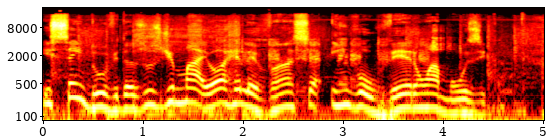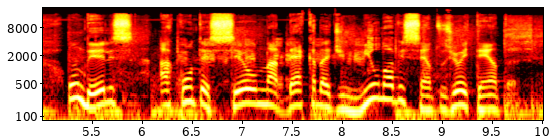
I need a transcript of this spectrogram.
e, sem dúvidas, os de maior relevância envolveram a música. Um deles aconteceu na década de 1980.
